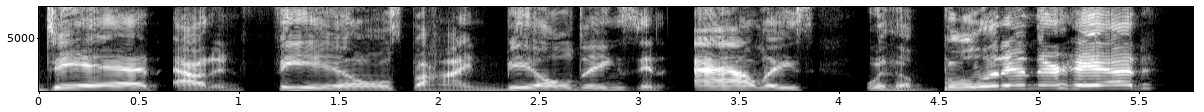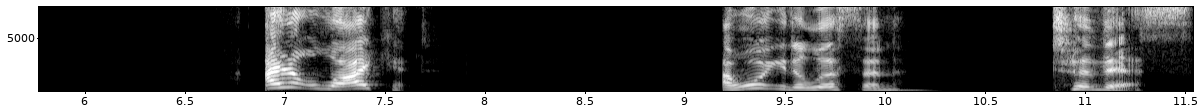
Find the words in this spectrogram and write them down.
dead out in fields, behind buildings, in alleys with a bullet in their head. I don't like it. I want you to listen to this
